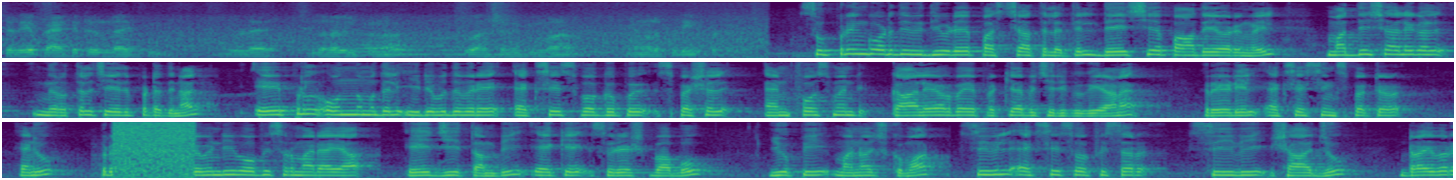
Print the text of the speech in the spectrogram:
ചെറിയ പാക്കറ്റുകളിലാക്കി ഇവിടെ ചില്ലറ വിൽപ്പന നടത്തുവാൻ ശ്രമിക്കുമ്പോഴാണ് ഞങ്ങൾ പിടിയിൽപ്പെട്ടത്. സുപ്രീം കോടതി വിധിയുടെ പശ്ചാത്തലത്തിൽ ദേശീയ പാതയോരങ്ങളിൽ മദ്യശാലകൾ നിർത്തൽ ചെയ്യപ്പെട്ടതിനാൽ ഏപ്രിൽ ഒന്ന് മുതൽ ഇരുപത് വരെ എക്സൈസ് വകുപ്പ് സ്പെഷ്യൽ എൻഫോഴ്സ്മെന്റ് കാലയളവായി പ്രഖ്യാപിച്ചിരിക്കുകയാണ്. റേഡിയൽ എക്സൈസ് ഇൻസ്പെക്ടർ എനു പ്രിവന്റീവ് ഓഫീസർമാരായ A G Thampi A K Suresh Babu U P Manoj Kumar civil excise officer C V Shaju driver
